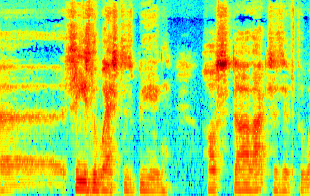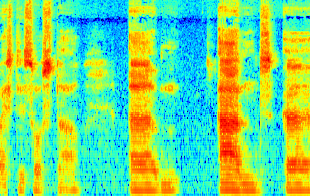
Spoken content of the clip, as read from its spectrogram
uh, sees the West as being hostile, acts as if the West is hostile, um, and uh,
